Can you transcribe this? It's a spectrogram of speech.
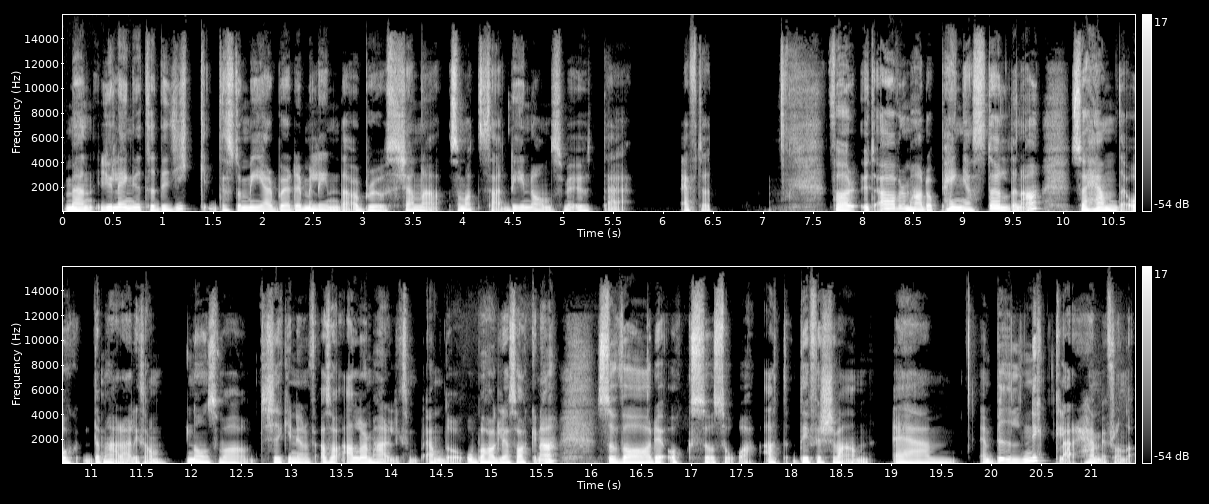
Men ju längre tid det gick, desto mer började Melinda och Bruce känna som att så här, det är någon som är ute efter för utöver de här då pengastölderna så hände, och de här liksom, någon som var kiken genom, alltså alla de här liksom ändå obehagliga sakerna, så var det också så att det försvann eh, en bilnycklar hemifrån dem.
